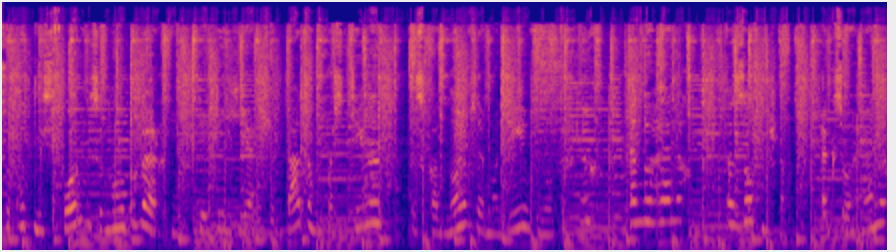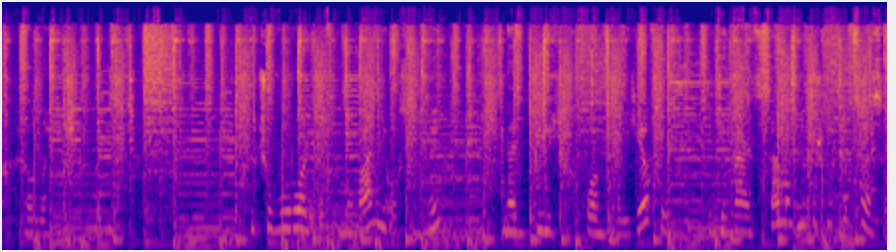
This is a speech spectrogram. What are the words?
сукупність форм земної поверхні, які є результатом постійної та складної взаємодії внутрішніх зовнішніх екзогенних геологічних процесів. Ключову роль у формуванні основних найбільших форм рельєфу відіграють саме внутрішні процеси,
